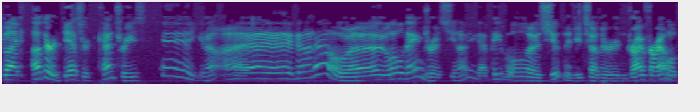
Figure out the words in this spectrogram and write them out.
But other desert countries eh, you know, I don't know, uh, a little dangerous. You know, you got people uh, shooting at each other and driving around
